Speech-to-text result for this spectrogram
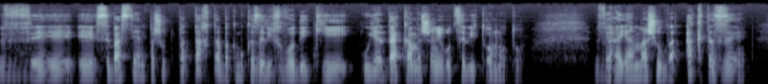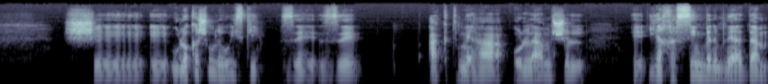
וסבסטיאן פשוט פתח את הבקבוק הזה לכבודי כי הוא ידע כמה שאני רוצה לטעום אותו. והיה משהו באקט הזה שהוא לא קשור לוויסקי, זה, זה אקט מהעולם של יחסים בין בני אדם.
